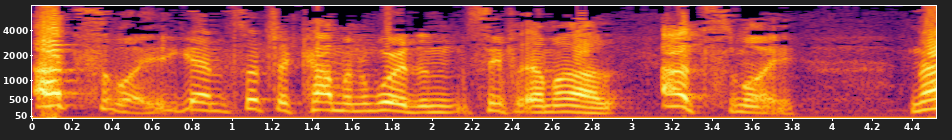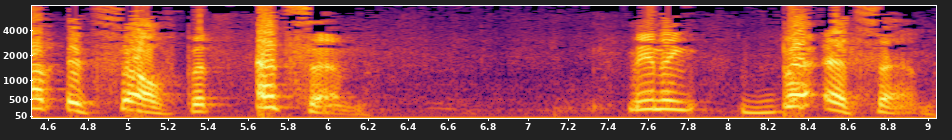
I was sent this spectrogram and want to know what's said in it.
עצמוי, again, such a common word in ספרי המר"ל, עצמוי, not itself, but etzem, meaning be'etzem.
